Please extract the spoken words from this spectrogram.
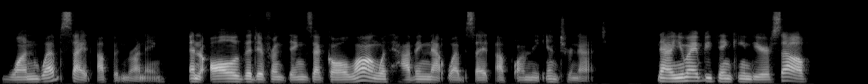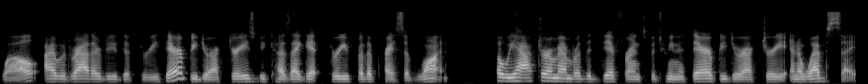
one website up and running and all of the different things that go along with having that website up on the internet? Now, you might be thinking to yourself, well, I would rather do the three therapy directories because I get three for the price of one. But we have to remember the difference between a therapy directory and a website,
